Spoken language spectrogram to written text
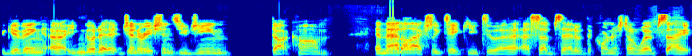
giving, uh, you can go to generationseugene.com and that'll actually take you to a, a subset of the Cornerstone website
